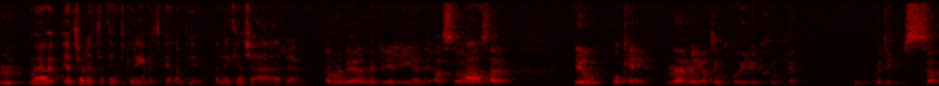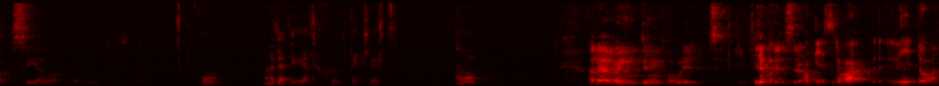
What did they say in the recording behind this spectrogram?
Mm. Men jag, jag trodde att jag tänkte på revbensspelaren på jul. Men det kanske är... eh, Ja, men det är den där grilleringen. Alltså, Ja. så här... Jo, okej. Nej, men jag tänkte på julskinka. Mm. Med typ söt senap eller något sånt där. Ja. Ja, det lät ju helt sjukt äckligt. ja. Ja, det här var inte min favorit. Så det var, okej, idag. så det var vi då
